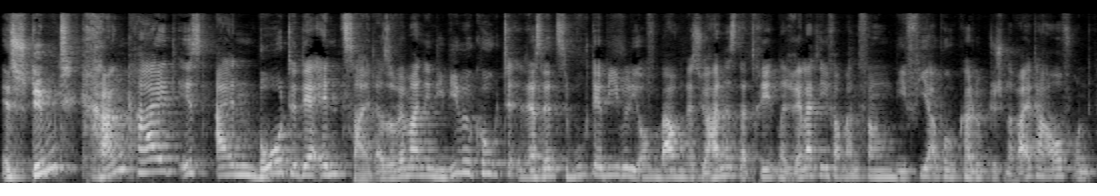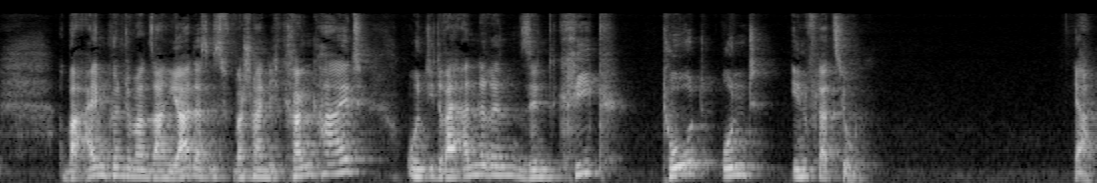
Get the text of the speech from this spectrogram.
Es stimmt, Krankheit ist ein Bote der Endzeit. Also wenn man in die Bibel guckt, das letzte Buch der Bibel, die Offenbarung des Johannes, da treten relativ am Anfang die vier apokalyptischen Reiter auf und bei einem könnte man sagen, ja, das ist wahrscheinlich Krankheit und die drei anderen sind Krieg, Tod und Inflation. Ja,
